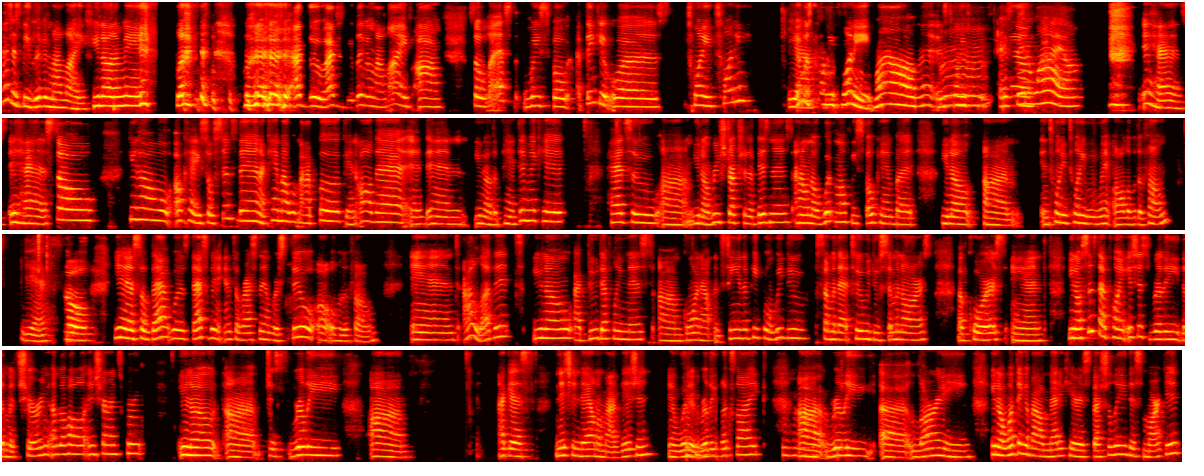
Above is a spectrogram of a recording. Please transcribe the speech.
I just be living my life. You know what I mean? like I do. I just be living my life. Um, so last we spoke, I think it was 2020. Yeah. It was 2020. Wow, man, it's mm, 2020. It's yeah. been a while. It has. It has. So, you know, okay, so since then I came out with my book and all that and then, you know, the pandemic hit had to um, you know restructure the business i don't know what month we spoke in but you know um, in 2020 we went all over the phone yeah so yeah so that was that's been interesting we're still all over the phone and I love it. You know, I do definitely miss um, going out and seeing the people, and we do some of that too. We do seminars, of course, and you know, since that point, it's just really the maturing of the whole insurance group you know, uh, just really, um, I guess, niching down on my vision and what mm-hmm. it really looks like. Mm-hmm. Uh, really uh, learning, you know, one thing about Medicare, especially this market,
